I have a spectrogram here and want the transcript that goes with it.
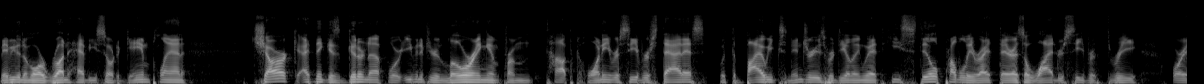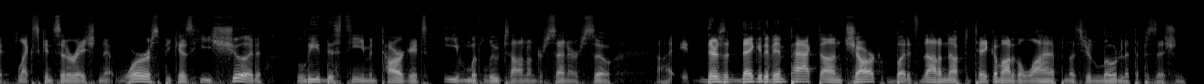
maybe even a more run heavy sort of game plan. Chark, I think, is good enough where even if you're lowering him from top 20 receiver status with the bye weeks and injuries we're dealing with, he's still probably right there as a wide receiver three or a flex consideration at worst because he should lead this team in targets even with Luton under center. So uh, it, there's a negative impact on Chark, but it's not enough to take him out of the lineup unless you're loaded at the position.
